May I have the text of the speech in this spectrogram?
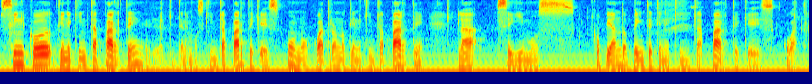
5 tiene quinta parte, aquí tenemos quinta parte que es 1, 4 no tiene quinta parte, la seguimos copiando, 20 tiene quinta parte que es 4.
